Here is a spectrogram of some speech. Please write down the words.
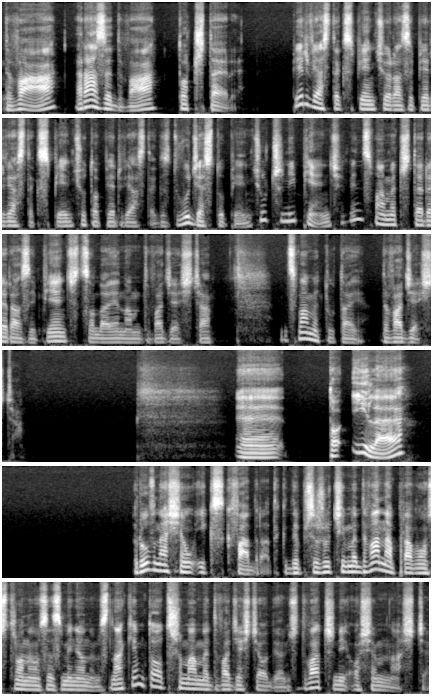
2 razy 2 to 4. Pierwiastek z 5 razy pierwiastek z 5 to pierwiastek z 25, czyli 5, więc mamy 4 razy 5, co daje nam 20. Więc mamy tutaj 20. E, to ile równa się x kwadrat. Gdy przerzucimy 2 na prawą stronę ze zmienionym znakiem, to otrzymamy 20 odjąć 2, czyli 18.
